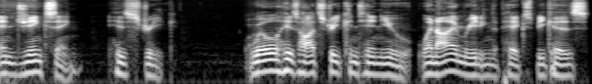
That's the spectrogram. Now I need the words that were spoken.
and jinxing his streak. Will his hot streak continue when I'm reading the picks? Because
